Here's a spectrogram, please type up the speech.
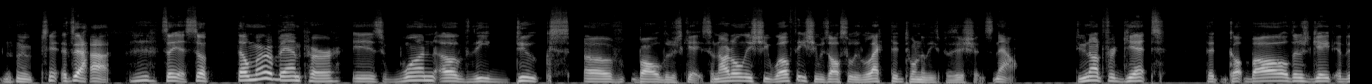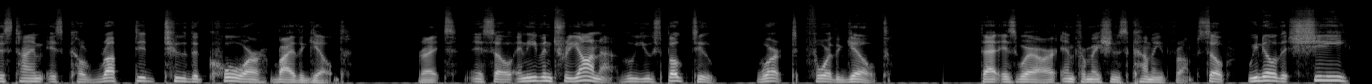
so yeah, so Thelmira Vampire is one of the dukes of Baldur's Gate. So not only is she wealthy, she was also elected to one of these positions. Now, do not forget that Baldur's Gate at this time is corrupted to the core by the guild, right? And so, and even Triana, who you spoke to, worked for the guild. That is where our information is coming from. So we know that she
